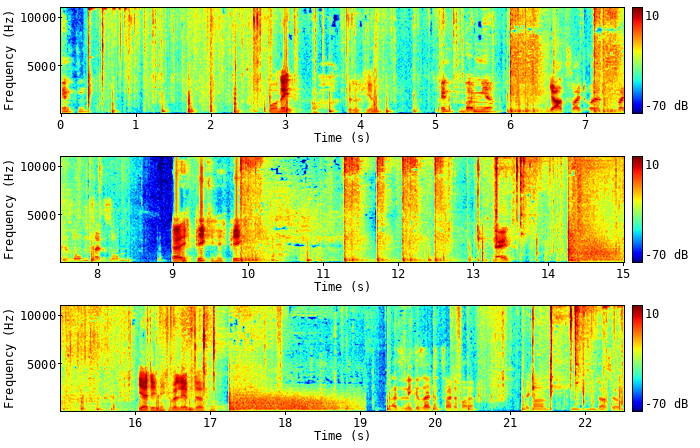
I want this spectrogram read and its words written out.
Hinten, Oh, nee. Oh, der doch hier. hinten bei mir. Ja, zweit, äh, zweites oben, zweites oben. Ja, ich peek, ich peek. Nate. Hier hätte ich nicht überleben dürfen. Also linke Seite, zweiter Baller. Der kann, da ist ja auf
